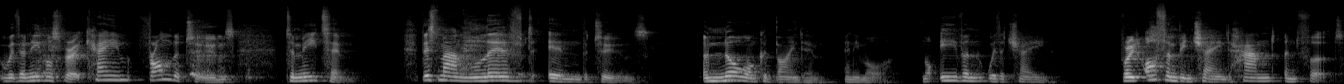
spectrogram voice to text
with an evil spirit, came from the tombs to meet him. This man lived in the tombs, and no one could bind him anymore, not even with a chain. For he'd often been chained hand and foot,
